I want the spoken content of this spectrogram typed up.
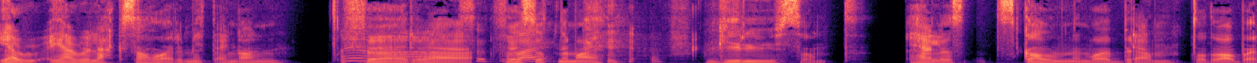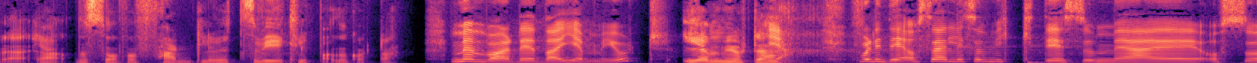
Jeg, jeg relaxa håret mitt en gang før, ja, 17. før 17. mai. Grusomt. Hele skallen min var jo brent, og det var bare Ja, det så forferdelig ut, så vi klippa det kort, da. Men var det da hjemmegjort? Hjemmegjort, ja. Ja. Fordi det også er litt sånn viktig, som jeg også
